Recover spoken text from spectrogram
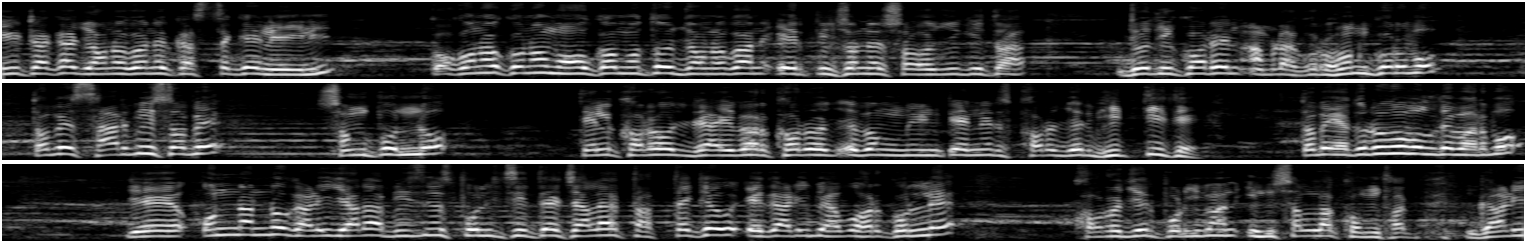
এই টাকা জনগণের কাছ থেকে নেইনি। কখনো কোনো মহকামতো জনগণ এর পিছনে সহযোগিতা যদি করেন আমরা গ্রহণ করব। তবে সার্ভিস হবে সম্পূর্ণ তেল খরচ, ড্রাইভার খরচ এবং মেনটেন্যান্স খরচের ভিত্তিতে। তবে এতটুকু বলতে পারব যে অন্যান্য গাড়ি যারা বিজনেস পলিসিতে চালায়, তার থেকেও এ গাড়ি ব্যবহার করলে খরচের পরিমাণ ইনশাল্লাহ কম থাকবে। গাড়ি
